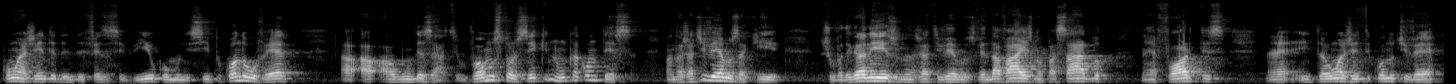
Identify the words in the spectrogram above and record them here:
com o agente de defesa civil, com o município, quando houver a, a, algum desastre. Vamos torcer que nunca aconteça. Mas nós já tivemos aqui chuva de granizo, nós já tivemos vendavais no passado, né, fortes. Né, então, a gente, quando tiver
